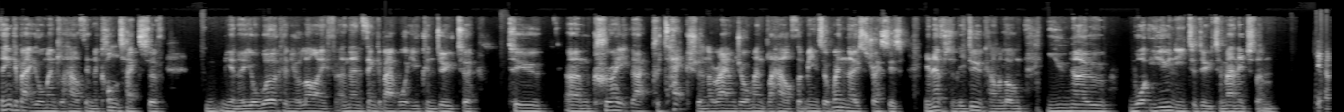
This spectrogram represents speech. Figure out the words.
think about your mental health in the context of you know your work and your life, and then think about what you can do to to um, create that protection around your mental health that means that when those stresses inevitably do come along, you know what you need to do to manage them. Yeah.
